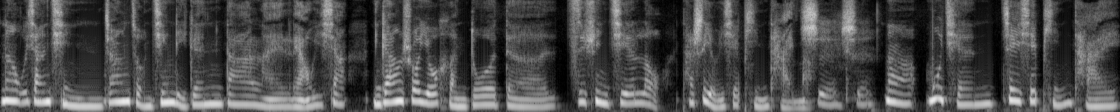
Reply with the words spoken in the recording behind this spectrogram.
那我想请张总经理跟大家来聊一下，你刚刚说有很多的资讯揭露，它是有一些平台嘛？是是。那目前这些平台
